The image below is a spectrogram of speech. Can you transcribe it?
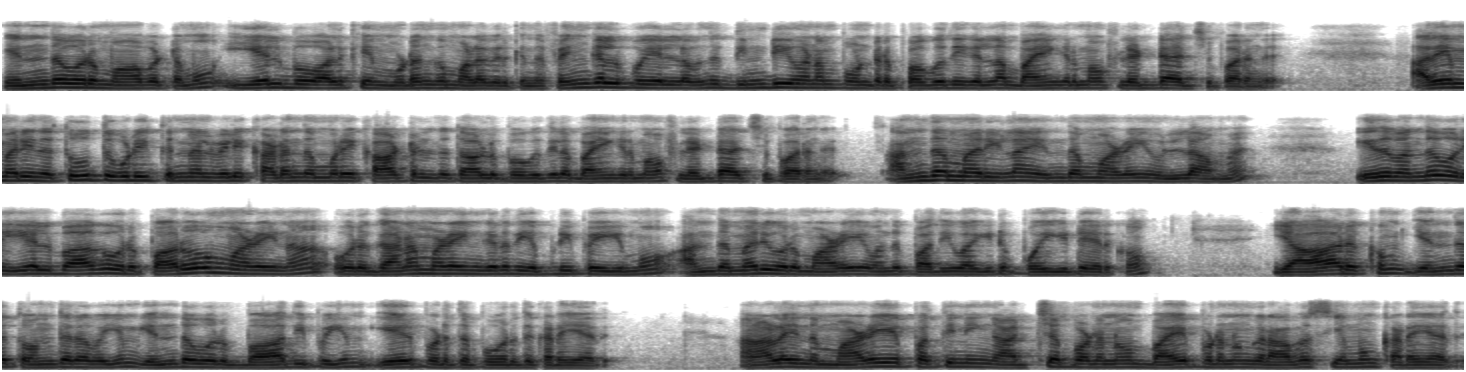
எந்த ஒரு மாவட்டமும் இயல்பு வாழ்க்கை முடங்கும் அளவிற்கு இந்த பெங்கல் புயலில் வந்து திண்டிவனம் போன்ற பகுதிகள்லாம் பயங்கரமாக ஃப்ளட் ஆச்சு பாருங்கள் அதே மாதிரி இந்த தூத்துக்குடி, திருநெல்வேலி கடந்த முறை காற்றழுத்த தாழ்வு பகுதியில் பயங்கரமாக ஃப்ளட் ஆச்சு பாருங்க. அந்த மாதிரிலாம் எந்த மழையும் இல்லாமல் இது வந்து ஒரு இயல்பாக ஒரு பருவமழைனா ஒரு கனமழைங்கிறது எப்படி பெய்யுமோ, அந்த மாதிரி ஒரு மழையை வந்து பதிவாகிட்டு போய்கிட்டே இருக்கும். யாருக்கும் எந்த தொந்தரவையும், எந்த ஒரு பாதிப்பையும் ஏற்படுத்த போகிறது கிடையாது. அதனால் இந்த மழையை பற்றி நீங்கள் அச்சப்படணும் பயப்படணுங்கிற அவசியமும் கிடையாது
